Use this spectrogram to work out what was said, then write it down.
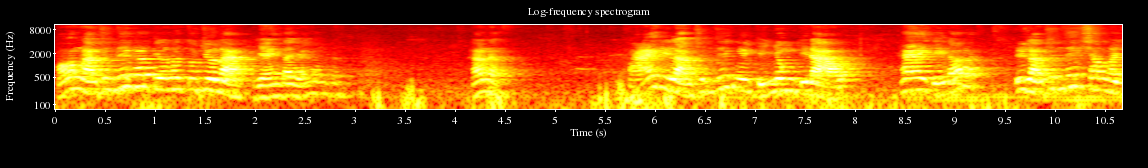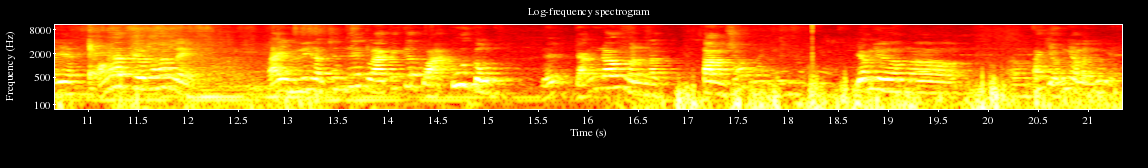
họ không làm sinh thiết hết chưa? Nó tôi chưa làm. Vậy người ta vẫn không tin. Hả nè? Phải đi làm sinh thiết như chị Nhung, chị Đào, hai chị đó đó. Đi làm sinh thiết xong là về họ hết chưa? Nó hết liền. Tại vì đi làm sinh thiết là cái kết quả cuối cùng để chẩn đoán mình là tầm soát giống như ông uh, dũng nhà mình cũng vậy.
